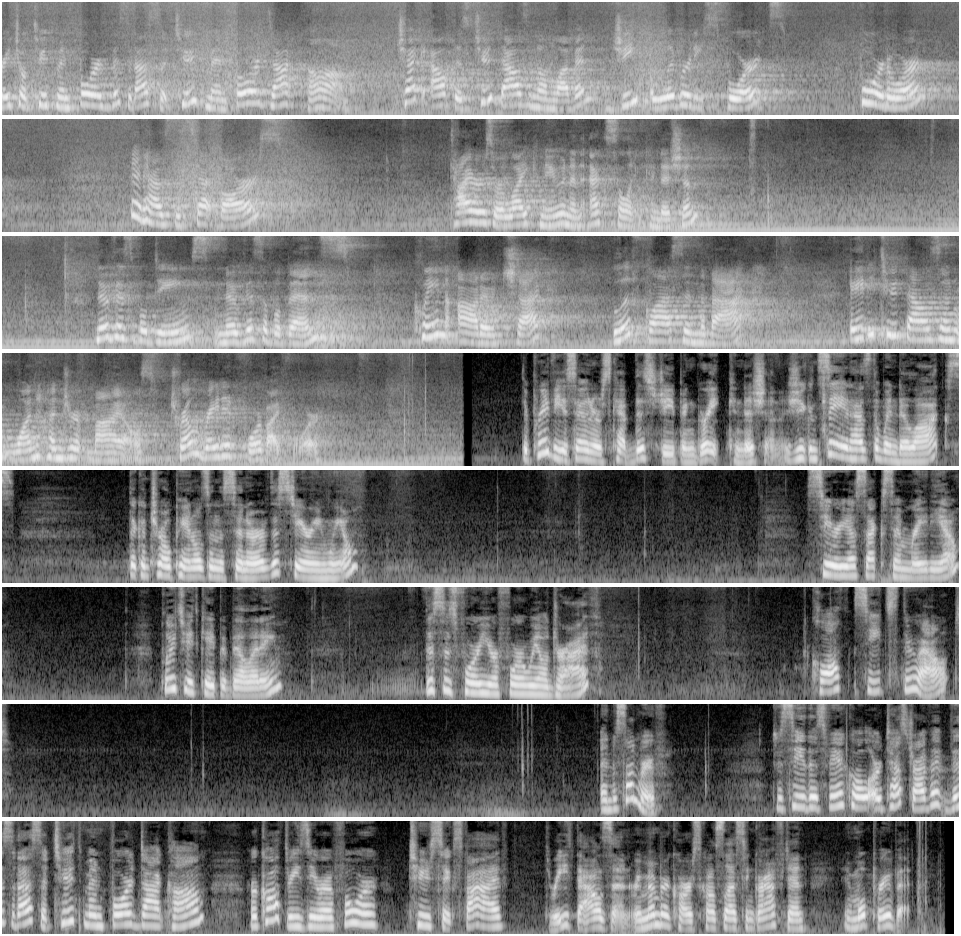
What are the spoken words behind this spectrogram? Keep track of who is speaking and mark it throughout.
Speaker 1: Rachel Toothman Ford. Visit us at toothmanford.com. Check out this 2011 Jeep Liberty Sports four door. It has the set bars. Tires are like new and in excellent condition. No visible dings, no visible dents. Clean AutoCheck. Lift glass in the back. 82,100 miles. Trail rated 4x4. The previous owners kept this Jeep in great condition. As you can see, it has the window locks, the control panels in the center of the steering wheel, Sirius XM radio, Bluetooth capability. This is for your four-wheel drive. Cloth seats throughout. And a sunroof. To see this vehicle or test drive it, visit us at toothmanford.com or call 304 265 3000. Remember, cars cost less in Grafton, and we'll prove it.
